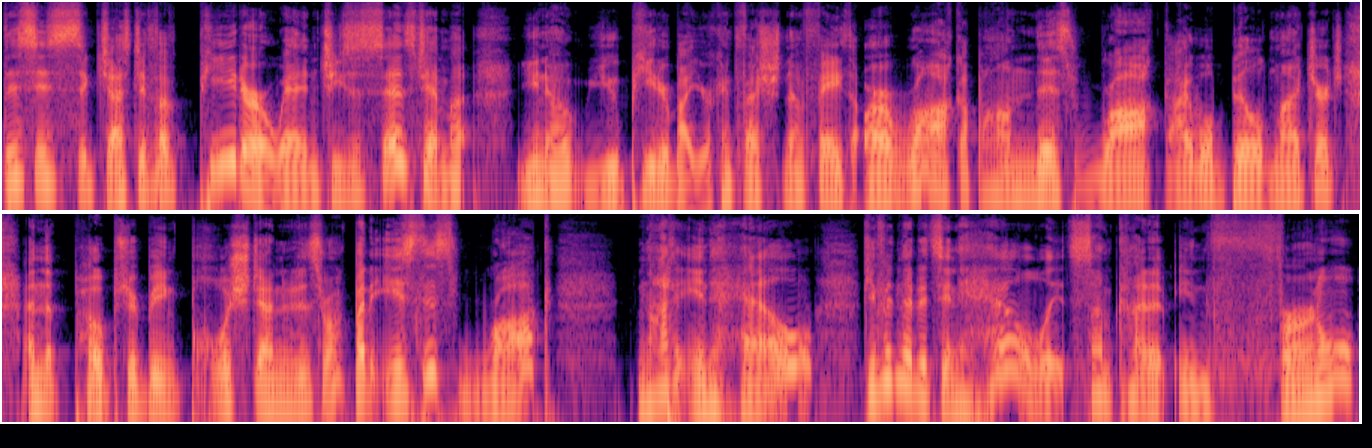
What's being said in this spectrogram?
This is suggestive of Peter when Jesus says to him, uh, You know, you, Peter, by your confession of faith, are a rock. Upon this rock I will build my church. And the popes are being pushed down into this rock. But is this rock? Not in hell? Given that it's in hell, it's some kind of infernal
